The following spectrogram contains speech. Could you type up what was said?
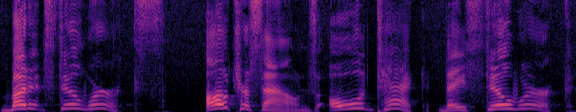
but it still works. Ultrasounds, old tech, they still work.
